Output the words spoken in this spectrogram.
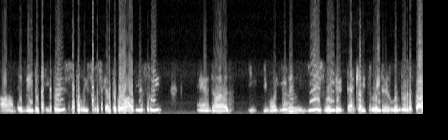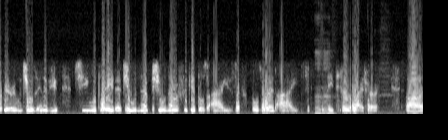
Um, it made the papers. Police was skeptical, obviously, and uh, you, you know even years later, decades later, Linda Scarberry, when she was interviewed, she would say that she would never she will never forget those eyes, those red eyes. Mhm. They terrified her. Uh,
